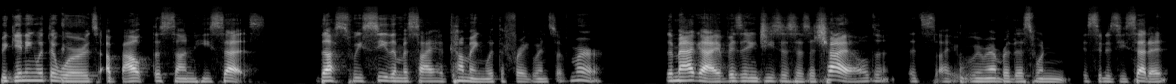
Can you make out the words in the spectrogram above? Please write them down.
beginning with the words about the Son, he says. Thus, we see the Messiah coming with the fragrance of myrrh. The Magi visiting Jesus as a child, it's, I remember this one as soon as he said it,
